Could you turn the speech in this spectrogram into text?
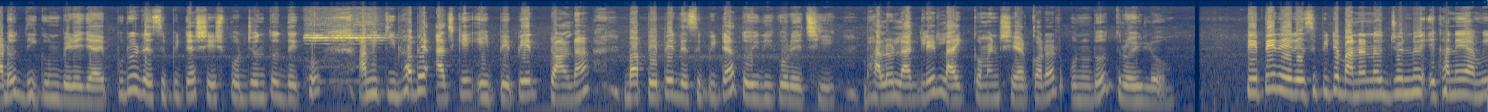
আরও দ্বিগুণ বেড়ে যায়। পুরো রেসিপিটা শেষ পর্যন্ত দেখো, আমি কীভাবে আজকে এই পেঁপের ডালনা বা পেঁপের রেসিপিটা তৈরি করেছি। ভালো লাগলে লাইক কমেন্ট শেয়ার করার অনুরোধ রইল। পেঁপের এই রেসিপিটা বানানোর জন্য এখানে আমি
